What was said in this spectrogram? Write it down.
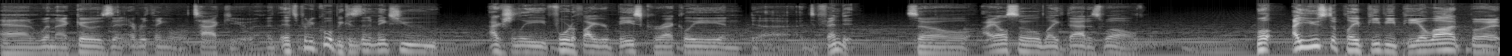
And when that goes, then everything will attack you. And it's pretty cool because then it makes you actually fortify your base correctly and uh, defend it. So I also like that as well. Well, I used to play PvP a lot, but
